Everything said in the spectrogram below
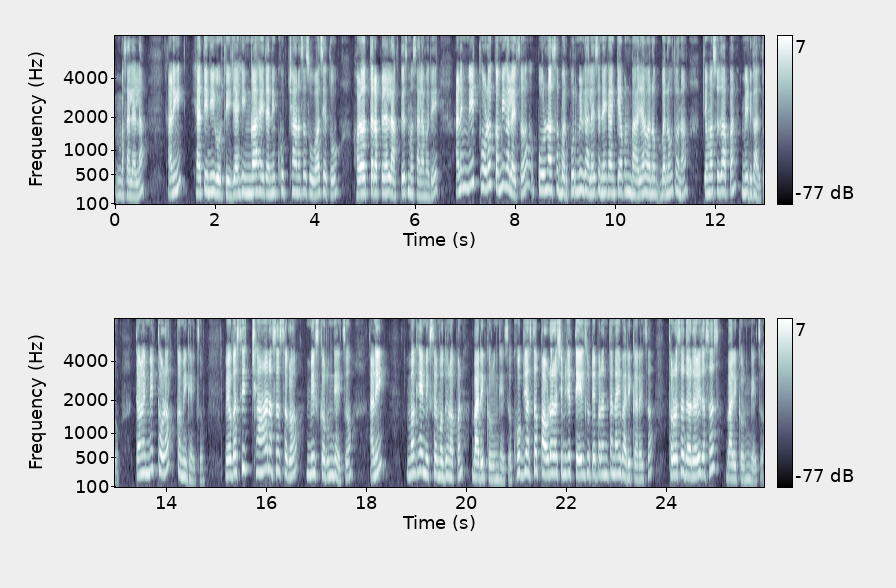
मसाल्याला. आणि ह्या तिन्ही गोष्टी ज्या हिंगा आहे त्याने खूप छान असा सुवास येतो. हळद तर आपल्याला लागतेच मसाल्यामध्ये. आणि मीठ थोडं कमी घालायचं पूर्ण असं भरपूर मीठ घालायचं नाही कारण की आपण भाज्या बनव बनवतो ना तेव्हासुद्धा आपण मीठ घालतो. त्यामुळे मीठ थोडं कमी घ्यायचं. व्यवस्थित छान असं सगळं मिक्स करून घ्यायचं आणि मग हे मिक्सरमधून आपण बारीक करून घ्यायचं. खूप जास्त पावडर अशी म्हणजे तेल सुटेपर्यंत नाही बारीक करायचं थोडंसं दरदरीत असंच बारीक करून घ्यायचं.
